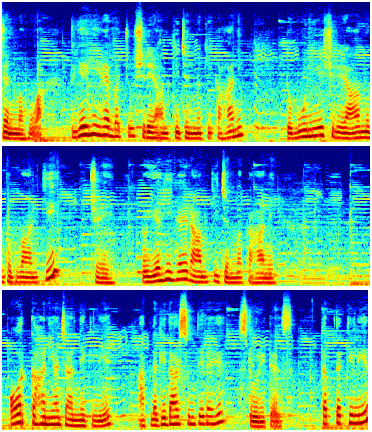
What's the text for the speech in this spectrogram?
जन्म हुआ। तो यही है बच्चों श्री राम की जन्म की कहानी। तो बोलिए श्री राम भगवान की जय। तो यही है राम की जन्म कहानी। और कहानियाँ जानने के लिए आप लगेदार सुनते रहे स्टोरी टेल्स तब तक के लिए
